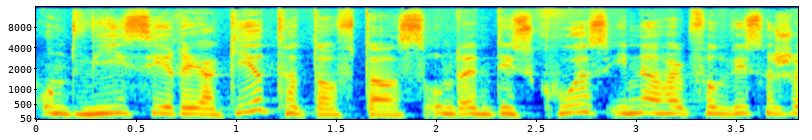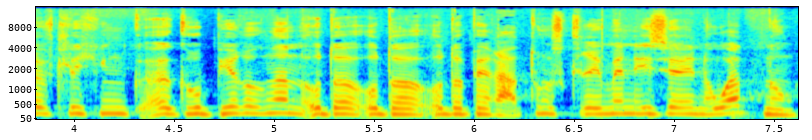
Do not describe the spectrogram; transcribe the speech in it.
Und wie sie reagiert hat auf das. Und ein Diskurs innerhalb von wissenschaftlichen Gruppierungen oder, oder, oder Beratungsgremien ist ja in Ordnung.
